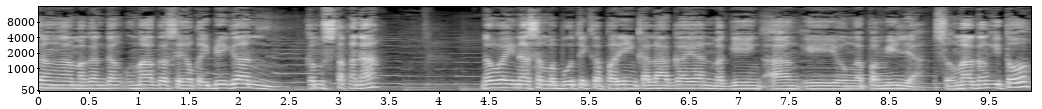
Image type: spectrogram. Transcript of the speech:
Isang ah, magandang umaga sa iyo kaibigan. Kamusta ka na? Naway nasa mabuti ka pa rin kalagayan maging ang iyong ah, pamilya. Sa umagang ito,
